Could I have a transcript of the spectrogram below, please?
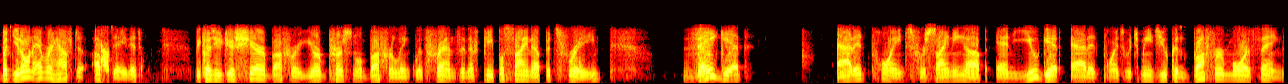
but you don't ever have to update it because you just share Buffer your personal Buffer link with friends, and if people sign up, it's free. They get added points for signing up, and you get added points, which means you can buffer more things.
